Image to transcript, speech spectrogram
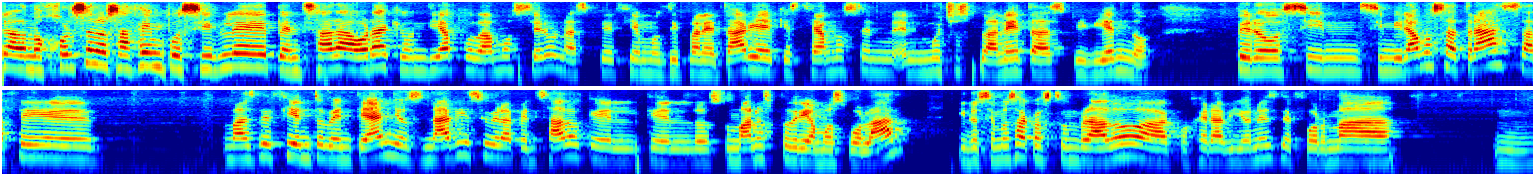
a lo mejor se nos hace imposible pensar ahora que un día podamos ser una especie multiplanetaria y que estemos en, muchos planetas viviendo. Pero si, miramos atrás, hace más de 120 años, nadie se hubiera pensado que, los humanos podríamos volar y nos hemos acostumbrado a coger aviones de forma mm,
